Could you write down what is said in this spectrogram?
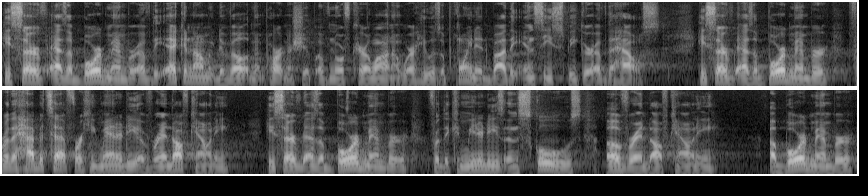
He served as a board member of the Economic Development Partnership of North Carolina, where he was appointed by the NC Speaker of the House. He served as a board member for the Habitat for Humanity of Randolph County. He served as a board member for the communities and schools of Randolph County, a board member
